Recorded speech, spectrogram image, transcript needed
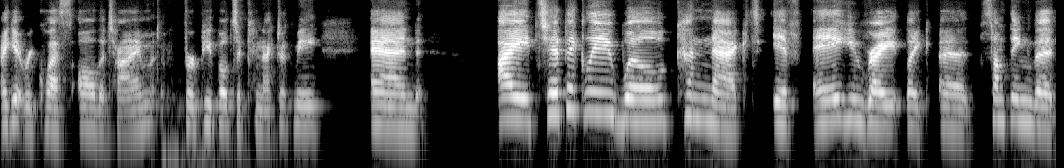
I get requests all the time for people to connect with me, and I typically will connect if a you write like uh, something that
